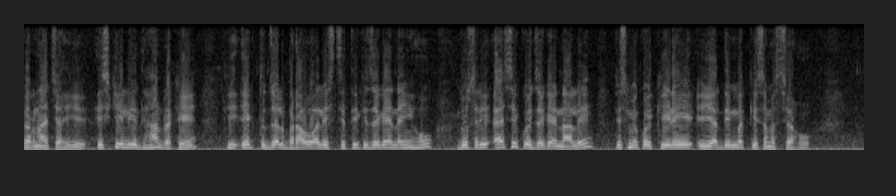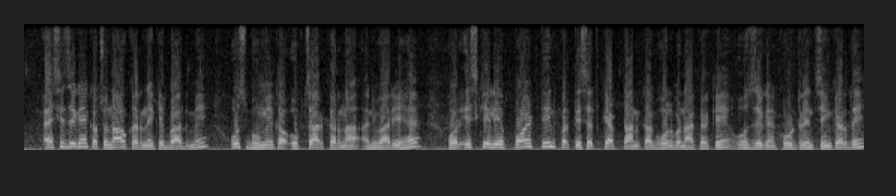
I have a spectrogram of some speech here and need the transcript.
करना चाहिए। इसके लिए ध्यान रखें कि एक तो जल भराव वाली स्थिति की जगह नहीं हो, दूसरी ऐसी कोई जगह ना लें जिसमें कोई कीड़े या दिमक की समस्या हो। ऐसी जगह का चुनाव करने के बाद में उस भूमि का उपचार करना अनिवार्य है और इसके लिए पॉइंट तीन प्रतिशत कैप्टान का घोल बना करके उस जगह को ड्रेंचिंग कर दें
